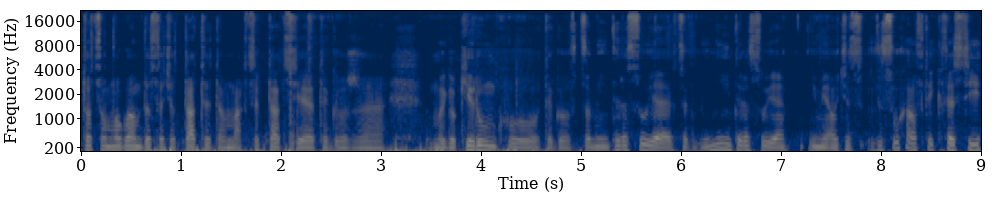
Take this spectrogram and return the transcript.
to, co mogłam dostać od taty, tam akceptację tego, że mojego kierunku, tego, co mnie interesuje, co mnie nie interesuje, i mnie ojciec wysłuchał w tej kwestii,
